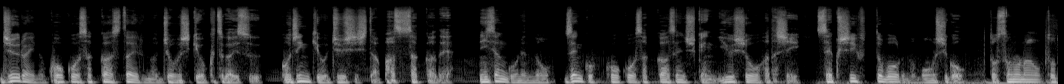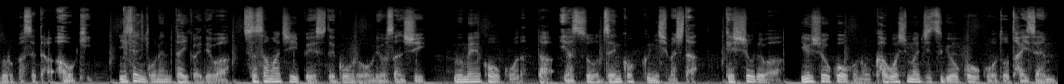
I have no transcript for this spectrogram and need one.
従来の高校サッカースタイルの常識を覆す個人技を重視したパスサッカーで2005年の全国高校サッカー選手権優勝を果たしセクシーフットボールの申し子とその名を轟かせた青木。2005年大会では凄まじいペースでゴールを量産し無名高校だった安を全国区にしました。決勝では優勝候補の鹿児島実業高校と対戦。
